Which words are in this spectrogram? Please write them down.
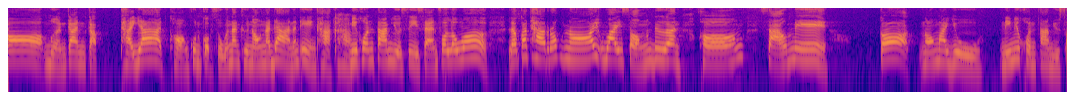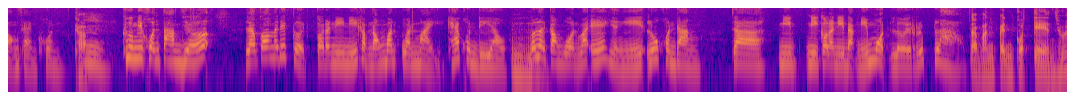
ก็เหมือนกันกับทายาทของคุณกบสุวรรณันท์คือน้องนาดานั่นเองค่ะค่ะมีคนตามอยู่4 0 0 0 0 0 follower แล้วก็ทารกน้อยวัย 2 เดือนของสาวเมย์ก็น้องมาอยู่ อันนี้มีคนตามอยู่ 2 0 0 0 0 0 คน ครับ อืม คือมีคนตามเยอะ แล้วก็ไม่ได้เกิดกรณีนี้กับน้องวันวันใหม่ แค่คนเดียว อือฮึก็เลยกังวลว่าเอ๊ะอย่างนี้ลูกคนดังจะมีมีกรณีแบบนี้หมดเลยหรือเปล่า แต่มันเป็นกฎเกณฑ์ใช่ไหม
